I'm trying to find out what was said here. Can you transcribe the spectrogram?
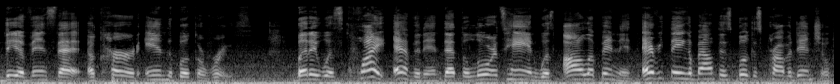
the events that occurred in the book of Ruth. But it was quite evident that the Lord's hand was all up in it. Everything about this book is providential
